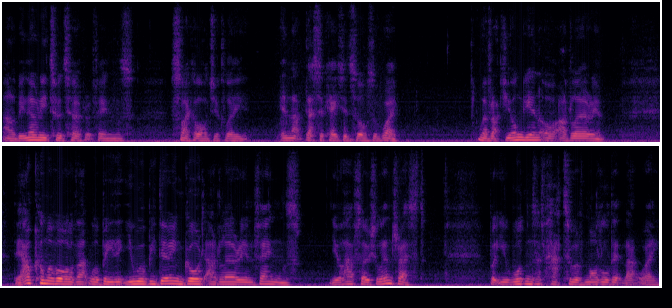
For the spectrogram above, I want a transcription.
And there'll be no need to interpret things psychologically in that desiccated sort of way whether that's Jungian or Adlerian. The outcome of all of that will be that you will be doing good Adlerian things. You'll have social interest but you wouldn't have had to have modelled it that way.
